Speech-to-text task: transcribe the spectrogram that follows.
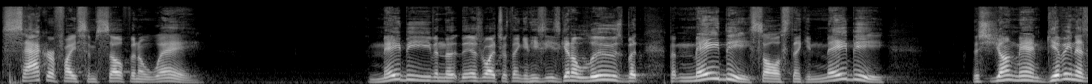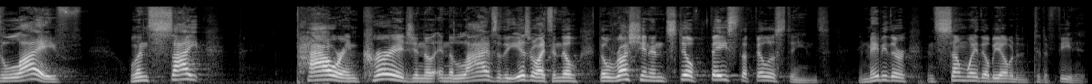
sacrifice himself in a way Maybe even the, the Israelites are thinking he's, he's going to lose, but, but maybe, Saul is thinking, maybe this young man giving his life will incite power and courage in the, in the lives of the Israelites, and they'll, they'll rush in and still face the Philistines. And maybe they're, in some way they'll be able to, to defeat it,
